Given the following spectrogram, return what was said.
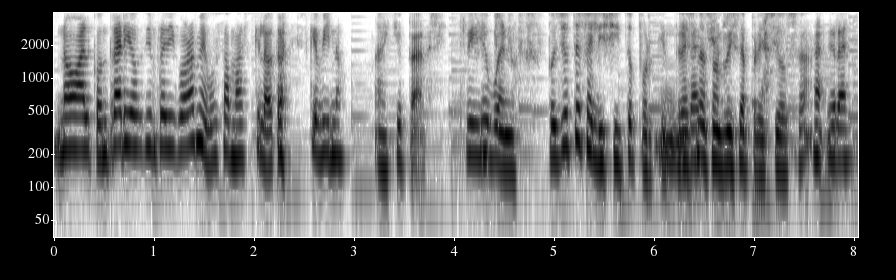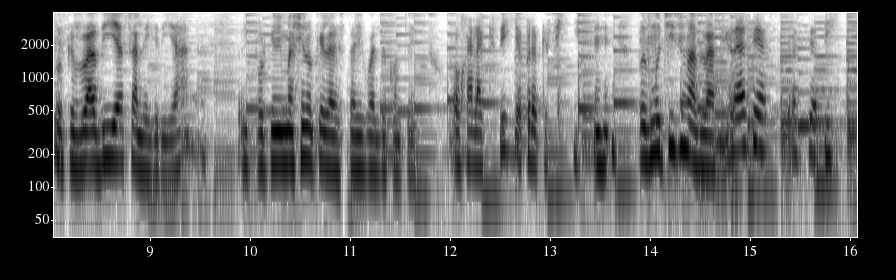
No, al contrario, siempre digo, ahora me gusta más que la otra vez que vino. Ay, qué padre. Sí. Qué bueno. Pues yo te felicito porque Mm, traes una gracias. sonrisa preciosa, Gracias. porque radias alegría y porque me imagino que la estar igual de contento. Ojalá que sí, yo creo que sí. Pues muchísimas gracias. Gracias, gracias a ti.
